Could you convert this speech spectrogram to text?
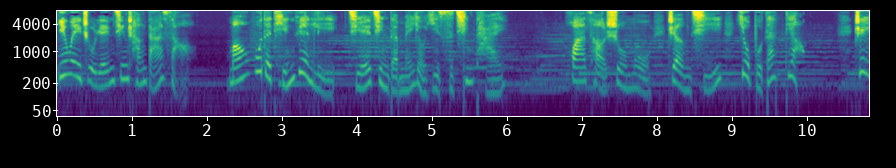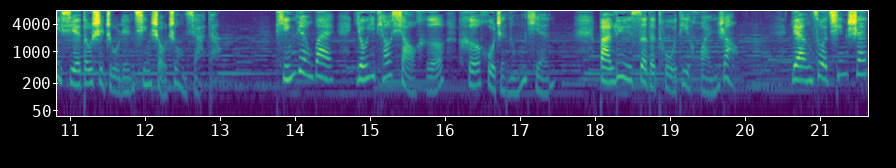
因为主人经常打扫，茅屋的庭院里洁净的没有一丝青苔，花草树木整齐又不单调，这些都是主人亲手种下的。庭院外有一条小河，呵护着农田，把绿色的土地环绕，两座青山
